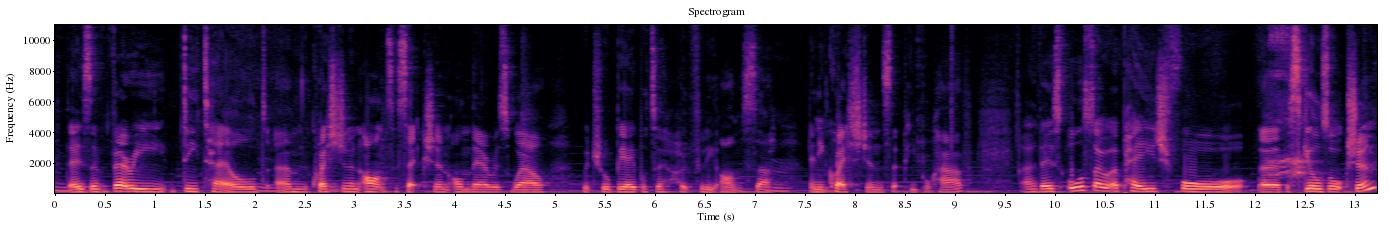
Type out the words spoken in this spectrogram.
there's a very detailed um, question and answer section on there as well, which will be able to hopefully answer any questions that people have. Uh, there's also a page for uh, the skills auction.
